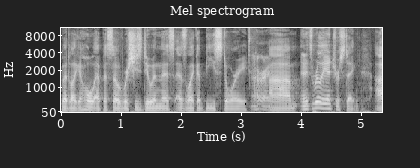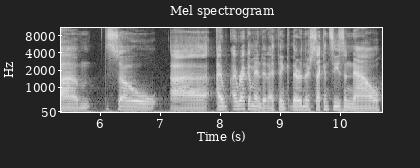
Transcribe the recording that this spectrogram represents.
but like a whole episode where she's doing this as like a B story. All right. Um, and it's really interesting. Um, so uh, I, I recommend it. I think they're in their second season now.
